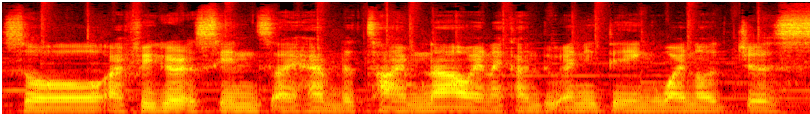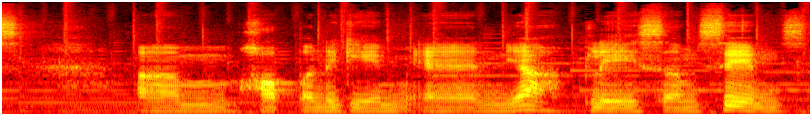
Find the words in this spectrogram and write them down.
So I figured since I have the time now and I can't do anything why not just um, hop on the game and yeah play some Sims.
